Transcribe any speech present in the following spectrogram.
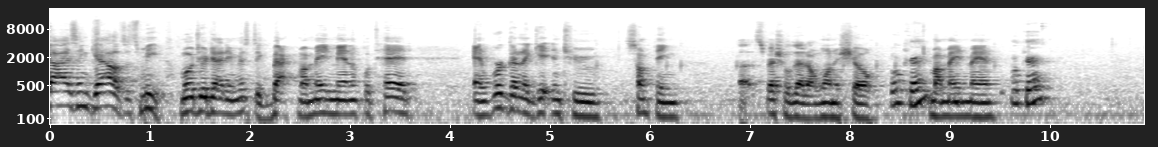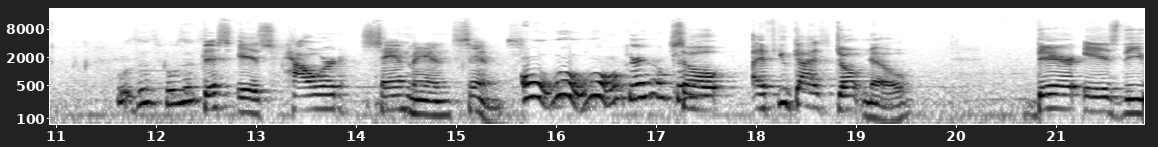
Guys and gals, it's me, Mojo Daddy Mystic, back my main man Uncle Ted, and we're gonna get into something uh, special that I want to show Okay. my main man. Okay. Who's this? Who's this? This is Howard Sandman Sims. Oh, whoa, whoa. Okay, okay. So, if you guys don't know, there is the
